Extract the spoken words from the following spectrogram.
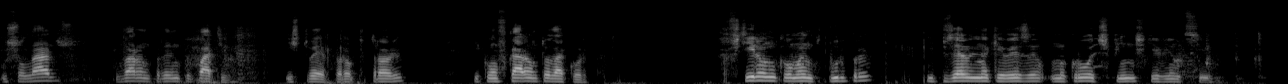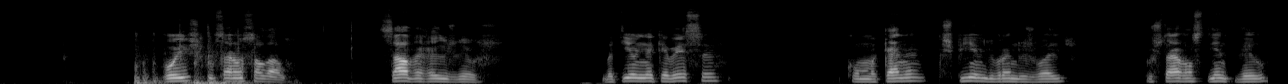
Os soldados levaram-no para dentro do pátio, isto é, para o petróleo, e convocaram toda a corte. Revestiram-no com manto púrpura e puseram-lhe na cabeça uma coroa de espinhos que haviam tecido. Depois começaram a saudá-lo. Salve, Rei dos Deus! Batiam-lhe na cabeça com uma cana, cuspiam-lhe o brando dos joelhos, prostravam-se diante dele.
